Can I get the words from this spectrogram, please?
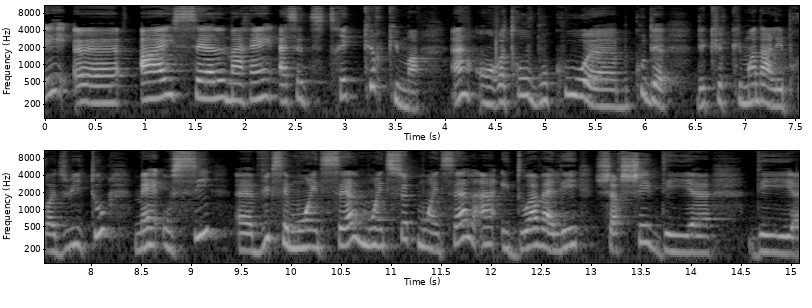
Et euh, sel, marin, acide citrique, curcuma. Hein? On retrouve beaucoup, euh, beaucoup de, curcuma dans les produits et tout, mais aussi, euh, vu que c'est moins de sel, moins de sucre, moins de sel, hein, ils doivent aller chercher des, des,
